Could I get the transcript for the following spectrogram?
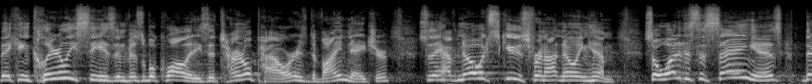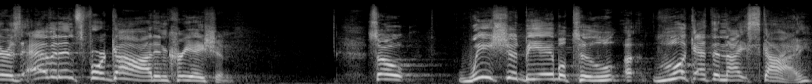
they can clearly see his invisible qualities, eternal power, his divine nature, so they have no excuse for not knowing him. So, what this is saying is there is evidence for God in creation. So, we should be able to uh, look at the night sky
